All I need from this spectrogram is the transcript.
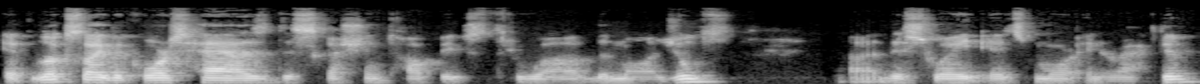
it looks like the course has discussion topics throughout the modules uh, this way it's more interactive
